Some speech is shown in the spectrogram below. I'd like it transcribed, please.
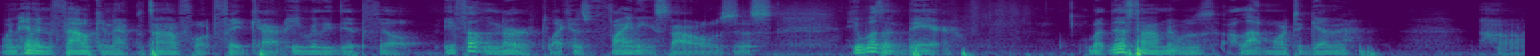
when him and Falcon at the time fought Fake Cap, he really did feel he felt nerfed. Like his fighting style was just he wasn't there. But this time it was a lot more together. Uh,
